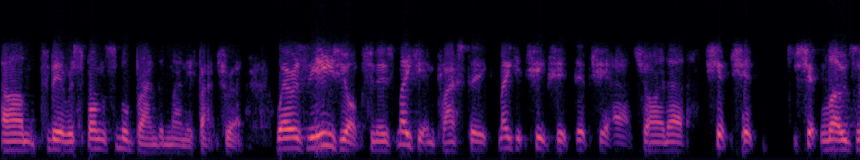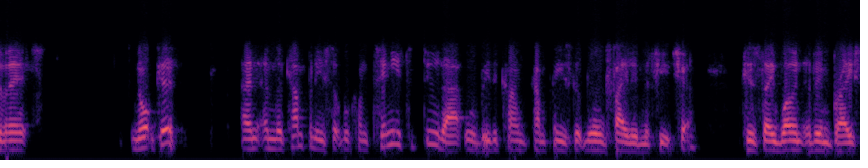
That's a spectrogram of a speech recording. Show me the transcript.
um, to be a responsible brand and manufacturer. Whereas the easy option is make it in plastic, make it cheap shit, dip shit out of China, ship shit, ship loads of it. Not good. And, and the companies that will continue to do that will be the kind of companies that will fail in the future because they won't have embraced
